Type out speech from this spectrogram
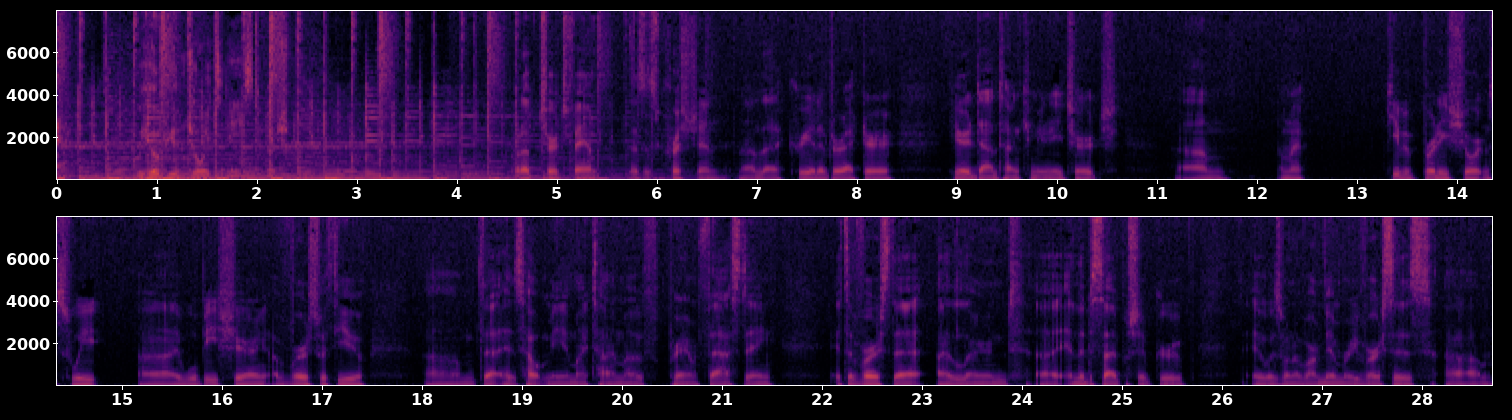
app. We hope you enjoyed today's devotional. What up, church fam? This is Christian, and I'm the creative director here at Downtown Community Church. Um, I'm going to keep it pretty short and sweet. Uh, I will be sharing a verse with you um, that has helped me in my time of prayer and fasting. It's a verse that I learned uh, in the discipleship group. It was one of our memory verses, um,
